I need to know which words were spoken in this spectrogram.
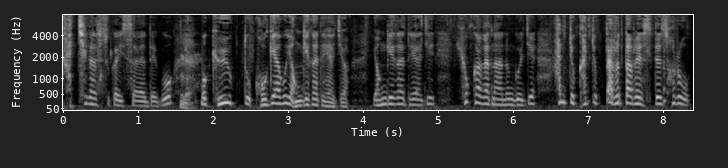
같이 갈 수가 있어야 되고 네. 뭐 교육도 거기하고 연계가 돼야죠. 연계가 돼야지 효과가 나는 거지 한쪽 한쪽 따로따로 했을 때 서로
